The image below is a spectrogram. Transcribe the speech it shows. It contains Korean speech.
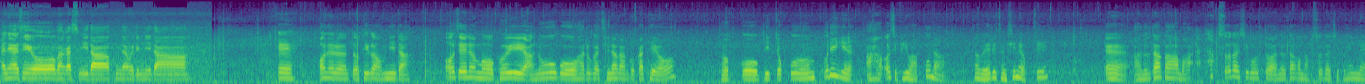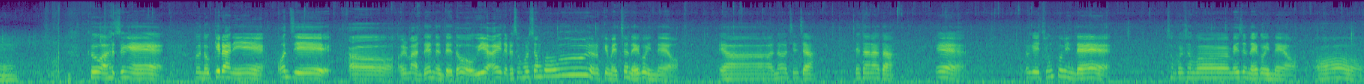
안녕하세요. 반갑습니다. 콩나물입니다. 예, 오늘은 또 비가 옵니다. 어제는 뭐 거의 안 오고 하루가 지나간 것 같아요. 덥고 비 조금 뿌리기는, 아, 어제 비 왔구나. 나 왜 이리 정신이 없지? 예, 안 오다가 막 쏟아지고 또 안 오다가 막 쏟아지고 했네. 그 와중에 그 녹기란이 온지 어, 얼마 안 됐는데도 위에 아이들을 송글송글 이렇게 맺혀내고 있네요. 야, 너 진짜 대단하다. 예, 여기 중품인데 송글송글 맺어내고 있네요. 어,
